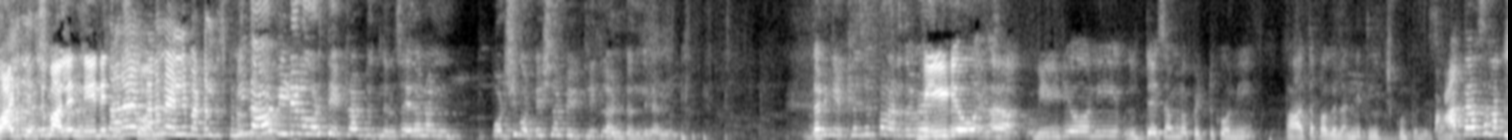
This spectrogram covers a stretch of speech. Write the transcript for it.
వాడికి వెళ్తే బాలే నేనే మనమే వెళ్ళి బట్టలు తీసుకున్నాం వీడియోలో కొడితే ఎట్లా ఉంటుంది తెలుసా? ఏదో నన్ను పొడిచి కొట్టేసినట్టు ఇట్లా ఇట్లా అంటుంది నన్ను. దానికి ఎట్లా చెప్పాలి అర్థం వీడియో వీడియోని ఉద్దేశంలో పెట్టుకొని పాత పగలన్నీ తీర్చుకుంటుంది అసలు నాకు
